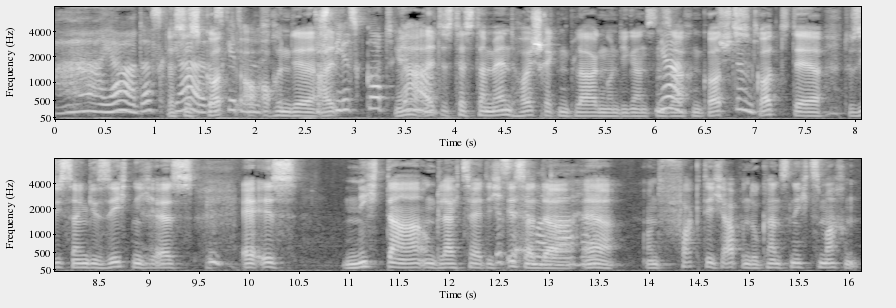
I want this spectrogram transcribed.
Ah ja, das, Das ja, ist das Gott, geht ja auch, auch in der Du Al- spielst Gott, Ja, genau. altes Testament, Heuschreckenplagen und die ganzen Ja, Sachen. Gott, stimmt. Gott, der, du siehst sein Gesicht nicht, er ist, er ist nicht da und gleichzeitig Ist ist, er er, da. da, ja. ja. Und fuck dich ab und du kannst nichts machen.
